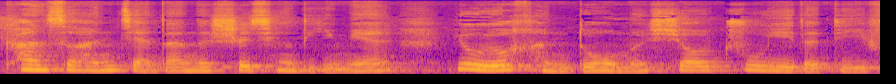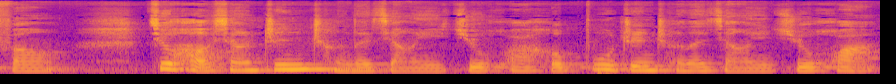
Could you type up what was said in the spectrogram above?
看似很简单的事情里面，又有很多我们需要注意的地方。就好像真诚的讲一句话和不真诚的讲一句话，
